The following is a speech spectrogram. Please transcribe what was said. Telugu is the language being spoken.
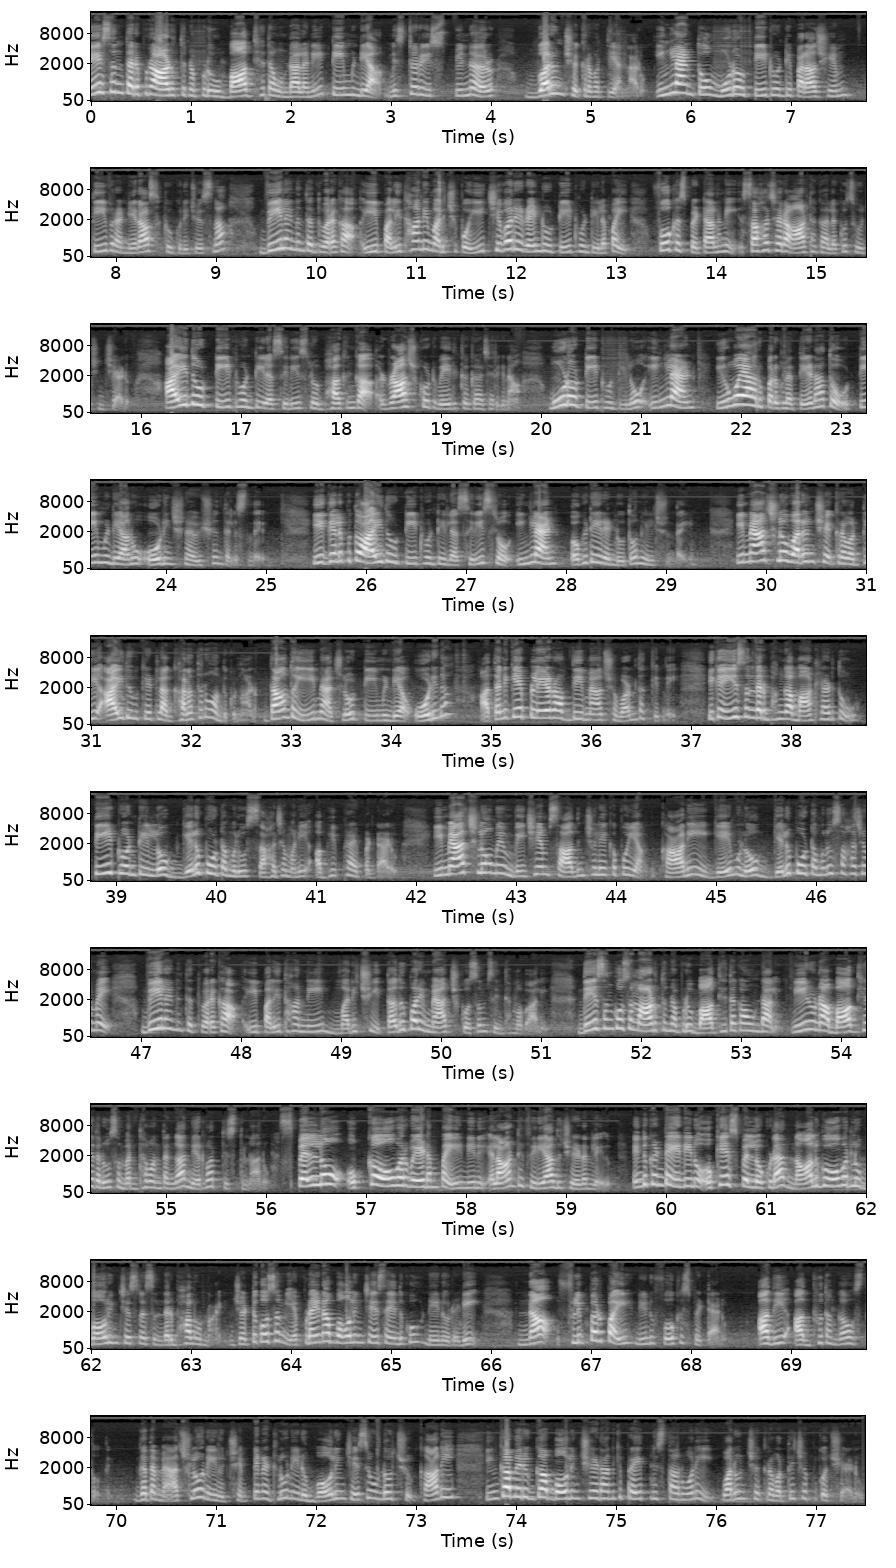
దేశం తరపున ఆడుతున్నప్పుడు బాధ్యత ఉండాలని team India mystery spinner Varun Chakravarthy అన్నారు. ఇంగ్లాండ్తో మూడో టీ ట్వంటీ పరాజయం తీవ్ర నిరాశకు గురిచేసిన వీలైనంత త్వరగా ఈ ఫలితాన్ని మర్చిపోయి చివరి రెండు టీ ట్వంటీలపై ఫోకస్ పెట్టాలని సహచర ఆటగాళ్ళకు సూచించాడు. ఐదు టీ ట్వంటీల సిరీస్లో భాగంగా రాజ్కోట్ వేదికగా జరిగిన మూడో టీ ట్వంటీలో ఇంగ్లాండ్ ఇరవై ఆరు పరుగుల తేడాతో టీమిండియాను ఓడించిన విషయం తెలిసిందే. ఈ గెలుపుతో ఐదు టీ ట్వంటీల సిరీస్లో ఇంగ్లాండ్ ఒకటి రెండుతో నిలిచింది. మ్యాచ్లో వరుణ్ చక్రవర్తి ఐదు వికెట్ల ఘనతను అందుకున్నాడు. దాంతో ఈ మ్యాచ్లో టీమిండియా ఓడిన అతనికే player of the match award దక్కింది. ఇక ఈ సందర్భంగా మాట్లాడుతూ టీ ట్వంటీలో గెలుపోటములు సహజమని అభిప్రాయపడ్డాడు. ఈ మ్యాచ్లో మేము విజయం సాధించలేకపోయాం కానీ ఈ గేములో గెలుపోటములు సహజమే. వీలైనంత త్వరగా ఈ ఫలితాన్ని మరిచి తదుపరి మ్యాచ్ కోసం సిద్ధమవ్వాలి. దేశం కోసం ఆడుతున్నప్పుడు బాధ్యతగా ఉండాలి. నేను నా బాధ్యతను సమర్థవంతంగా నిర్వర్తిస్తున్నాను. స్పెల్లో ఒక్క ఓవర్ వేయడంపై నేను ఎలాంటి ఫిర్యాదు చేయడం లేదు. ఎందుకంటే నేను ఒకే స్పెల్లో కూడా నాలుగు ఓవర్లు బౌలింగ్ చేసిన సందర్భాలు ఉన్నాయి. జట్టు కోసం ఎప్పుడైనా బౌలింగ్ చేసేందుకు నేను రెడీ. నా ఫ్లిప్పర్పై నేను ఫోకస్ పెట్టాను. అది అద్భుతంగా వస్తుంది. గత మ్యాచ్లో నేను చెప్పినట్లు నేను బౌలింగ్ చేసి ఉండొచ్చు. కానీ ఇంకా మెరుగ్గా బౌలింగ్ చేయడానికి ప్రయత్నిస్తాను అని వరుణ్ చక్రవర్తి చెప్పుకొచ్చాడు.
